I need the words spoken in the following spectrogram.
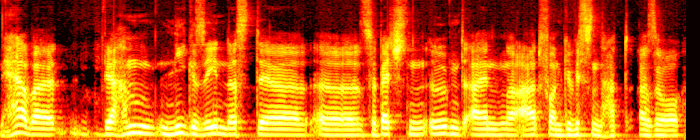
Ja, aber wir haben nie gesehen, dass der äh, Sebastian irgendeine Art von Gewissen hat. Also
